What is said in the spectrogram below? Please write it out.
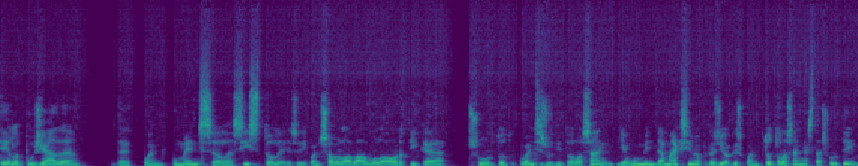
té la pujada de quan comença la sístole, és a dir, quan s'obre la vàlvula òrtica surt tot, comença a sortir tota la sang, hi ha un moment de màxima pressió, que és quan tota la sang està sortint,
